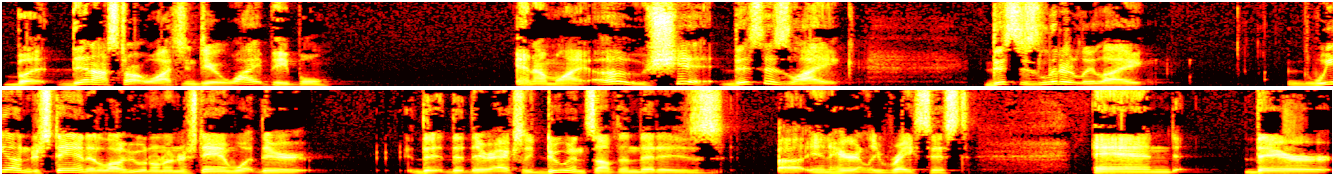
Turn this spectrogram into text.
But then I start watching Dear White People, and I'm like, oh shit, this is like, this is literally like, we understand that a lot of people don't understand what they're that, that they're actually doing something that is uh, inherently racist, and they're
